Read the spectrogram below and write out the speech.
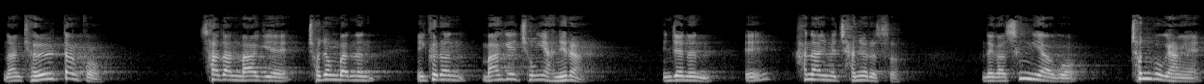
난 결단코 사단 마귀에 조정받는 그런 마귀의 종이 아니라 이제는 예, 하나님의 자녀로서 내가 승리하고 천국 향해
